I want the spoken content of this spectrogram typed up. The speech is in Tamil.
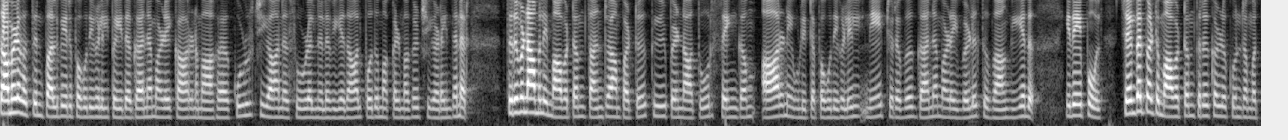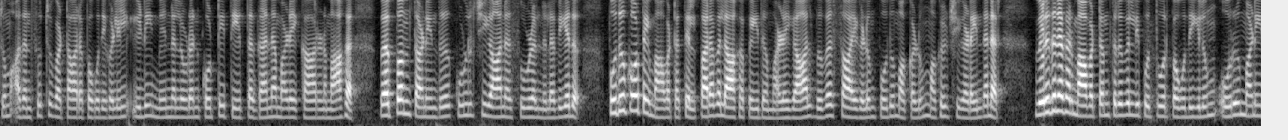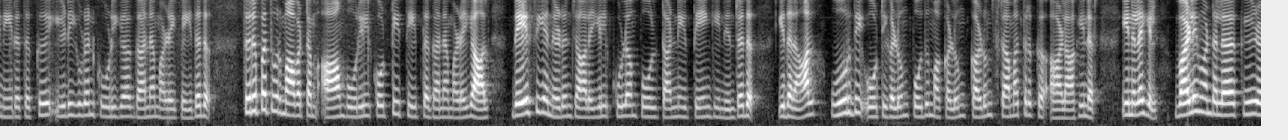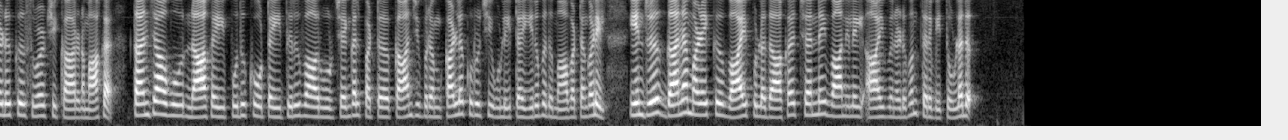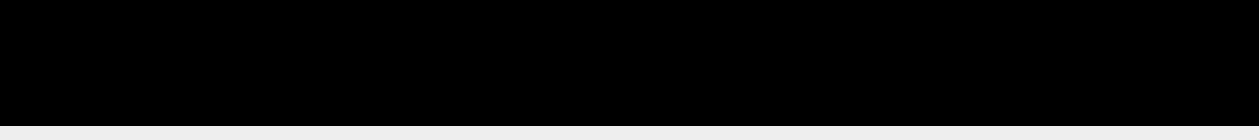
தமிழகத்தின் பல்வேறு பகுதிகளில் பெய்த கனமழை காரணமாக குளிர்ச்சியான சூழல் நிலவியதால் பொதுமக்கள் மகிழ்ச்சியடைந்தனர் திருவண்ணாமலை மாவட்டம் தன்றாம்பட்டு கீழ்பெண்ணாத்தூர் செங்கம் ஆரணி உள்ளிட்ட பகுதிகளில் நேற்றிரவு கனமழை வெளுத்து வாங்கியது. இதேபோல் செங்கல்பட்டு மாவட்டம் திருக்கழுக்குன்றம் மற்றும் அதன் சுற்றுவட்டார பகுதிகளில் இடி மின்னலுடன் கொட்டி தீர்த்த கனமழை காரணமாக வெப்பம் தணிந்து குளிர்ச்சியான சூழல் நிலவியது. புதுக்கோட்டை மாவட்டத்தில் பரவலாக பெய்த மழையால் விவசாயிகளும் பொதுமக்களும் மகிழ்ச்சியடைந்தனர். விருதுநகர் மாவட்டம் திருவில்லிபுத்தூர் பகுதியிலும் ஒரு மணி நேரத்துக்கு இடியுடன் கூடிய கனமழை பெய்தது. திருப்பத்தூர் மாவட்டம் ஆம்பூரில் கொட்டி தீர்த்த கனமழையால் தேசிய நெடுஞ்சாலையில் குளம் போல் தண்ணீர் தேங்கி நின்றது. இதனால் ஊர்தி ஓட்டிகளும் பொதுமக்களும் கடும் சிரமத்திற்கு ஆளாகினர். இந்நிலையில் வளிமண்டல கீழடுக்கு சுழற்சி காரணமாக தஞ்சாவூர் நாகை புதுக்கோட்டை திருவாரூர் செங்கல்பட்டு காஞ்சிபுரம் கள்ளக்குறிச்சி உள்ளிட்ட இருபது மாவட்டங்களில் இன்று கனமழைக்கு வாய்ப்புள்ளதாக சென்னை வானிலை ஆய்வு நிறுவனம் தெரிவித்துள்ளது.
